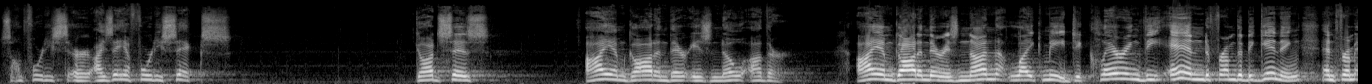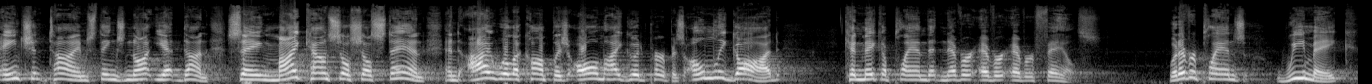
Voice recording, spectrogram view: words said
Psalm 40, or Isaiah 46. God says, I am God and there is no other. I am God and there is none like me, declaring the end from the beginning and from ancient times things not yet done, saying, My counsel shall stand and I will accomplish all my good purpose. Only God can make a plan that never, ever, ever fails. Whatever plans we make,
